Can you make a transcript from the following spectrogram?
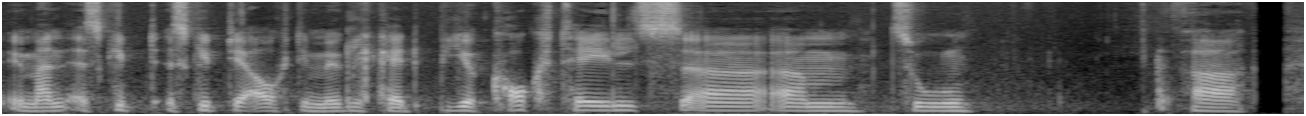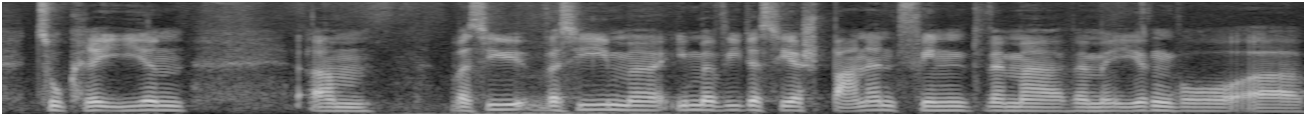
ich meine, es gibt, es gibt ja auch die Möglichkeit, Biercocktails äh, ähm, zu, äh, zu kreieren. Ähm, was ich, was ich immer, immer wieder sehr spannend finde, wenn man, wenn man irgendwo äh,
